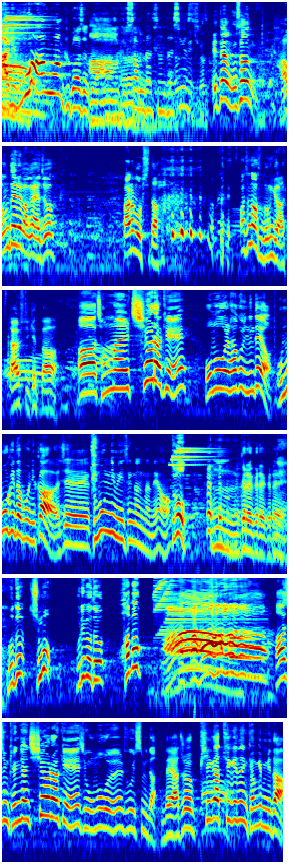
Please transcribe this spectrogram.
아니, 우왕우왕 그거 하자고. 아, 감사합니다. 감사합니다. 신경 쓰 일단 우선 가운데를 막아야죠. 따라놓읍시다. 빠져나와서 노는 게 나, 나을 수도 있겠다. 아 정말 치열하게 오목을 하고 있는데요. 오목이다 보니까 이제 두목님이 생각나네요. 두목. 음 그래 그래 그래. 모두 주목. 우리 모두 화목. 아, 아 지금 굉장히 치열하게 지금 오목을 두고 있습니다. 네 아주 피가 튀기는 경기입니다.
